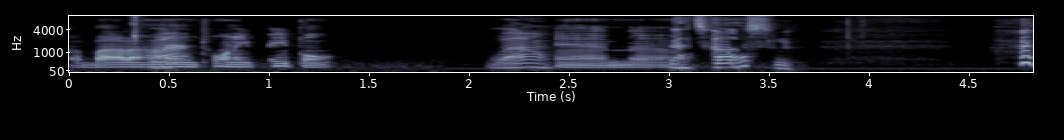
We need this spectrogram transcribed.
about 120 wow. people. Wow. And uh, that's awesome.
